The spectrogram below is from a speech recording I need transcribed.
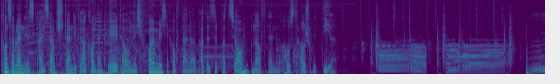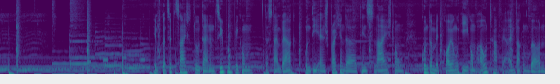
Conceptland ist ein selbstständiger Content Creator und ich freue mich auf deine Partizipation und auf den Austausch mit dir. Im Prinzip zeigst du deinem Zielpublikum, dass dein Werk und die entsprechende Dienstleistung Kundenbetreuung ihrem Alltag vereinfachen werden.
